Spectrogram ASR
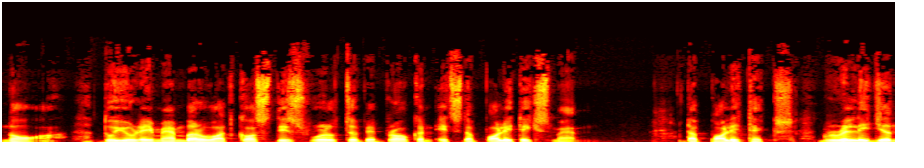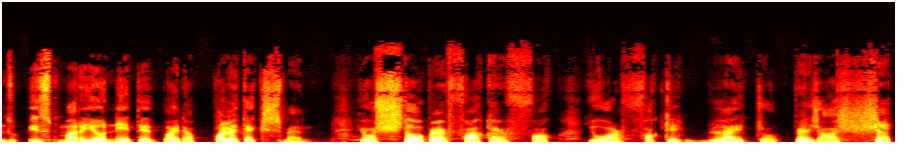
No, do you remember what caused this world to be broken? It's the politics, man. The politics. The religion is marionated by the politics, man. You stupid fucking fuck. You are fucking blind, you piece of shit.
